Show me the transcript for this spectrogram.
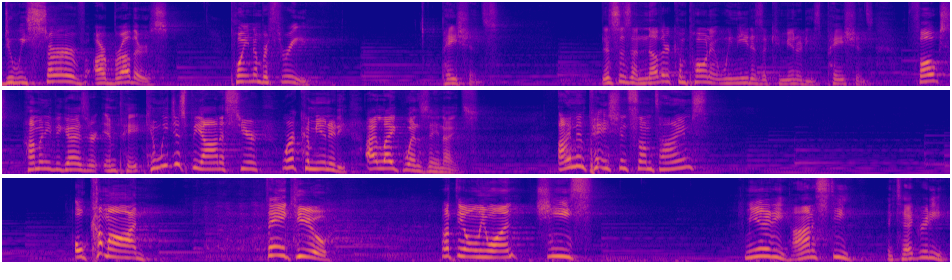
Do we serve our brothers? Point number three patience. This is another component we need as a community is patience. Folks, how many of you guys are impatient? Can we just be honest here? We're a community. I like Wednesday nights. I'm impatient sometimes. Oh, come on. Thank you. Not the only one. Jeez. Community, honesty, integrity.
